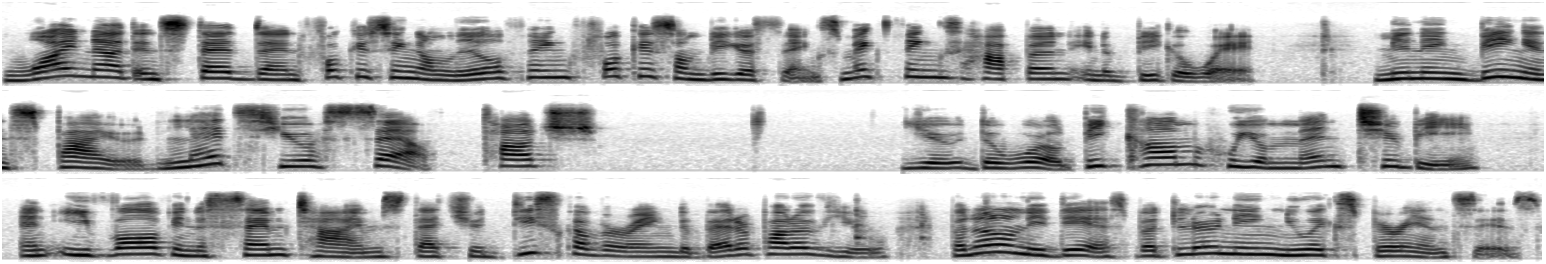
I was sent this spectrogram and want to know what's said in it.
Why not instead then focusing on little things, focus on bigger things, make things happen in a bigger way. Meaning being inspired lets yourself touch you the world, become who you're meant to be and evolve in the same times that you're discovering the better part of you, but not only this, but learning new experiences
